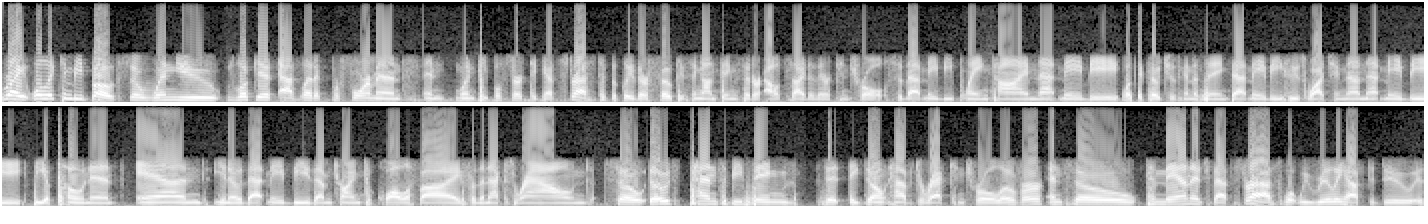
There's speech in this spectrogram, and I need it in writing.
Right. Well, it can be both. So when you look at athletic performance and when people start to get stressed, typically they're focusing on things that are outside of their control. So that may be playing time, that may be what the coach is going to think, that may be who's watching them, that may be the opponent, and, you know, that may be them trying to qualify for the next round. So those tend to be things that they don't have direct control over. And so to manage that stress, what we really have to do is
